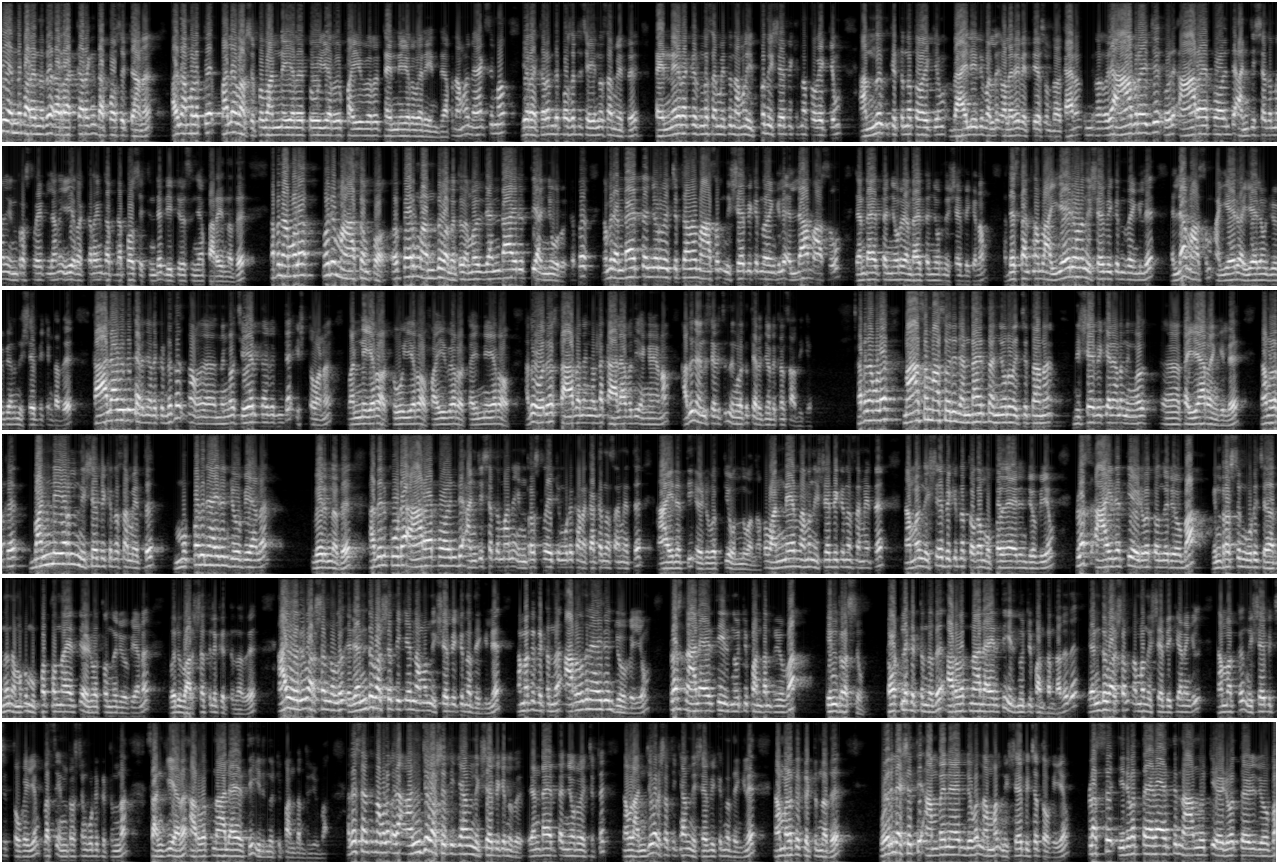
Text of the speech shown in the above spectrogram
ഡി എന്ന് പറയുന്നത് റെക്കറിങ് ഡെപ്പോസിറ്റ് ആണ്. അത് നമ്മൾക്ക് പല വർഷം ഇപ്പൊ one year two year five year ten year വരെ ഉണ്ട്. അപ്പൊ നമ്മൾ മാക്സിമം ഈ റെക്കറിങ് ഡെപ്പോസിറ്റ് ചെയ്യുന്ന സമയത്ത് ടെൻ ഇയർ ഒക്കെ ഇടുന്ന സമയത്ത് നമ്മൾ ഇപ്പൊ നിക്ഷേപിക്കുന്ന തുകയ്ക്കും അന്ന് കിട്ടുന്ന തുകയ്ക്കും വാല്യൂൽ വളരെ വ്യത്യാസം ഉണ്ടാവും. കാരണം ഒരു ആവറേജ് ഒരു ആറ് പോയിന്റ് അഞ്ച് ശതമാനം ഇൻട്രസ്റ്റ് റേറ്റിലാണ് ഈ റെക്കറിംഗ് ഡെപ്പോസിറ്റിന്റെ ഡീറ്റെയിൽസ് ഞാൻ പറയുന്നത്. അപ്പൊ നമ്മൾ ഒരു മാസം ഇപ്പോ പെർ മന്ത് വന്നിട്ട് നമ്മൾ രണ്ടായിരത്തി അഞ്ഞൂറ് അപ്പൊ നമ്മൾ രണ്ടായിരത്തി അഞ്ഞൂറ് വെച്ചിട്ടാണ് മാസം നിക്ഷേപിക്കുന്നതെങ്കിൽ എല്ലാ മാസവും രണ്ടായിരത്തി അഞ്ഞൂറ് രണ്ടായിരത്തി അഞ്ഞൂറ് നിക്ഷേപിക്കണം. അതേ സ്ഥാനത്ത് നമ്മൾ അയ്യായിരമാണ് നിക്ഷേപിക്കുന്നതെങ്കിൽ എല്ലാ മാസവും അയ്യായിരം അയ്യായിരം രൂപയാണ് നിക്ഷേപിക്കേണ്ടത്. കാലാവധി തിരഞ്ഞെടുക്കേണ്ടത് നിങ്ങൾ ചേരുന്നതിന്റെ ഇഷ്ടമാണ്. വൺ ഇയറോ ടു ഇയറോ ഫൈവ് ഇയറോ ടെൻ ഇയറോ അത് ഓരോ സ്ഥാപനങ്ങളുടെ കാലാവധി എങ്ങനെയാണോ അതിനനുസരിച്ച് നിങ്ങൾക്ക് തിരഞ്ഞെടുക്കാൻ സാധിക്കും. അപ്പൊ നമ്മൾ മാസം മാസം ഒരു രണ്ടായിരത്തി അഞ്ഞൂറ് വെച്ചിട്ടാണ് നിക്ഷേപിക്കാനാണ് നിങ്ങൾ തയ്യാറെങ്കിൽ. നമ്മൾക്ക് വൺ ഇയറിൽ നിക്ഷേപിക്കുന്ന സമയത്ത് മുപ്പതിനായിരം രൂപയാണ് വരുന്നത്. അതിൽ കൂടെ ആറ് പോയിന്റ് അഞ്ച് ശതമാനം ഇൻട്രസ്റ്റ് റേറ്റും കൂടി കണക്കാക്കുന്ന സമയത്ത് ആയിരത്തി എഴുപത്തി ഒന്ന് വന്നു. അപ്പൊ വൺ ഇയർ നമ്മൾ നിക്ഷേപിക്കുന്ന സമയത്ത് നമ്മൾ നിക്ഷേപിക്കുന്ന തുക മുപ്പതിനായിരം രൂപയും പ്ലസ് ആയിരത്തി എഴുപത്തി ഒന്ന് രൂപ ഇൻട്രസ്റ്റും കൂടി ചേർന്ന് നമുക്ക് മുപ്പത്തൊന്നായിരത്തി എഴുപത്തി ഒന്ന് രൂപയാണ് ഒരു വർഷത്തിൽ കിട്ടുന്നത്. ആ ഒരു വർഷം എന്നുള്ളത് രണ്ട് വർഷത്തേക്ക് നമ്മൾ നിക്ഷേപിക്കുന്നതെങ്കിൽ നമുക്ക് കിട്ടുന്നത് അറുപതിനായിരം രൂപയും പ്ലസ് നാലായിരത്തി ഇരുന്നൂറ്റി പന്ത്രണ്ട് രൂപ ഇൻട്രസ്റ്റും ടോട്ടൽ കിട്ടുന്നത് അറുപത്തിനാലായിരത്തി ഇരുന്നൂറ്റി പന്ത്രണ്ട് അതായത് രണ്ട് വർഷം നമ്മൾ നിക്ഷേപിക്കുകയാണെങ്കിൽ നമുക്ക് നിക്ഷേപിച്ച തുകയും പ്ലസ് ഇൻട്രസ്റ്റും കൂടി കിട്ടുന്ന സംഖ്യയാണ് അറുപത്തിനാലായിരത്തി ഇരുന്നൂറ്റി പന്ത്രണ്ട് രൂപ. അതേ നമ്മൾ ഒരു അഞ്ച് വർഷത്തേക്കാണ് നിക്ഷേപിക്കുന്നത്. രണ്ടായിരത്തി അഞ്ഞൂറ് വെച്ചിട്ട് നമ്മൾ അഞ്ച് വർഷത്തേക്കാണ് നിക്ഷേപിക്കുന്നതെങ്കിൽ നമ്മൾക്ക് കിട്ടുന്നത് ഒരു ലക്ഷത്തി അമ്പതിനായിരം രൂപ നമ്മൾ നിക്ഷേപിച്ച തുകയും പ്ലസ് ഇരുപത്തി ഏഴായിരത്തി നാനൂറ്റി എഴുപത്തി ഏഴ് രൂപ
